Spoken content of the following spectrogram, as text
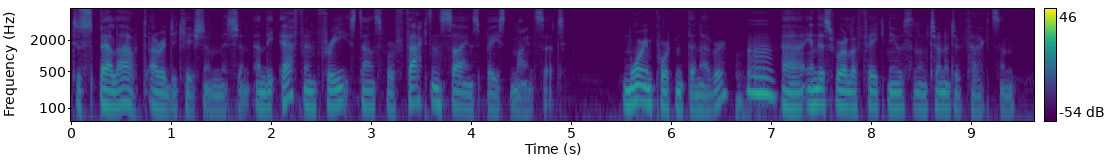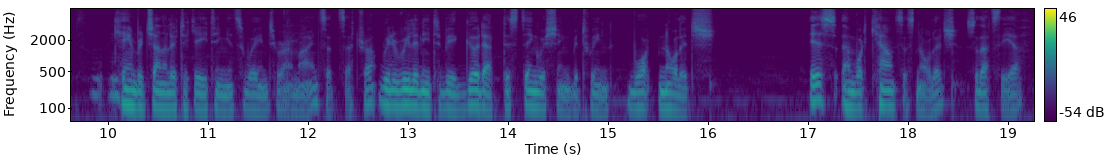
to spell out our educational mission. And the F in free stands for fact and science based mindset. More important than ever mm. uh, in this world of fake news and alternative facts and Absolutely. Cambridge Analytica eating its way into our minds, etc. We really need to be good at distinguishing between what knowledge is and what counts as knowledge. So that's the F.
